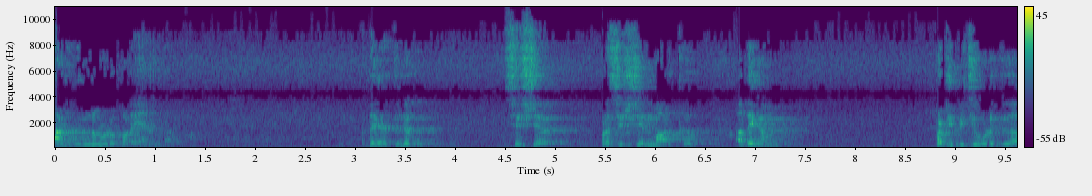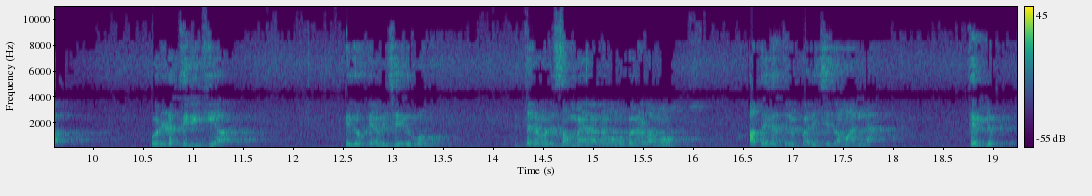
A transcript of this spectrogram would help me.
ആണ് നിങ്ങളോട് പറയാനുണ്ടാവുക? അദ്ദേഹത്തിന്റെ ശിഷ്യ പ്രശിഷ്യന്മാർക്ക് അദ്ദേഹം പഠിപ്പിച്ചു കൊടുക്കുക ഒരിടത്തിരിക്കുക ഇതൊക്കെയാണ് ചെയ്തു പോകുന്നത്. ഇത്തരമൊരു സമ്മേളനമോ ബഹളമോ അദ്ദേഹത്തിന് പരിചിതമല്ല. തെല്ലും.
